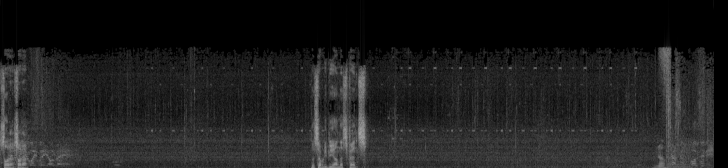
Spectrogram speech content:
Slow down, slow down. Let somebody be on this fence. No? Gas is closing in.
